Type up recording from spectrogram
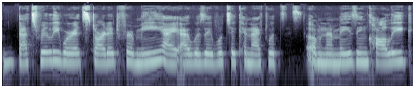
that's really where it started for me i, I was able to connect with an amazing colleague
